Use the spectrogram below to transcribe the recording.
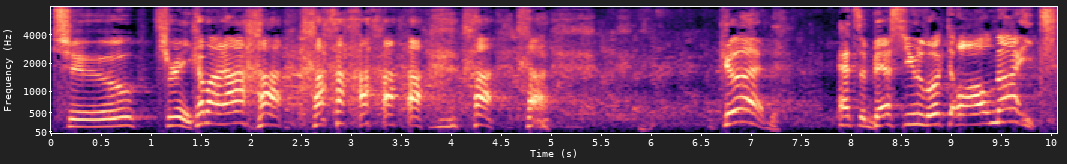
two, three. Come on. Ah, Good. That's the best you looked all night.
